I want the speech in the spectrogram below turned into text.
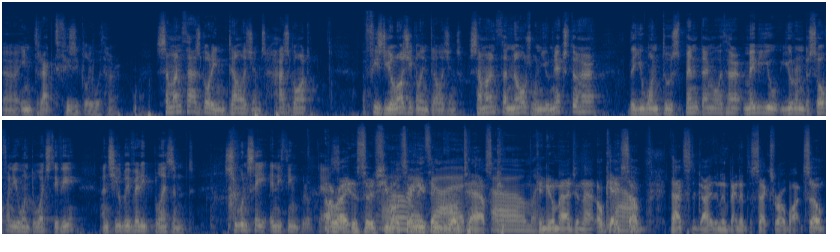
uh, interact physically with her. Samantha has got intelligence, has got physiological intelligence. Samantha knows when you're next to her that you want to spend time with her. Maybe you, you're on the sofa and you want to watch TV, and she'll be very pleasant. She wouldn't say anything grotesque. All right, so she won't Oh say anything God. grotesque. Oh my- Can you imagine that? Okay, so that's the guy that invented the sex robot. So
